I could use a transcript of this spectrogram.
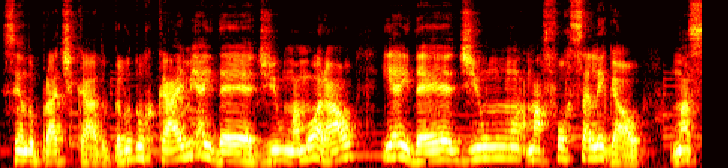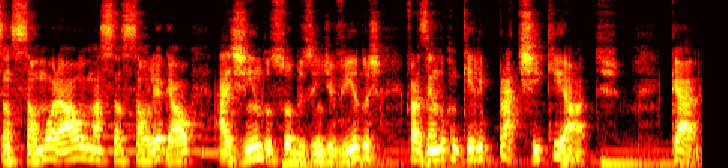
sendo praticado pelo Durkheim a ideia de uma moral e a ideia de uma, uma força legal, uma sanção moral e uma sanção legal agindo sobre os indivíduos, fazendo com que ele pratique atos. Cara,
